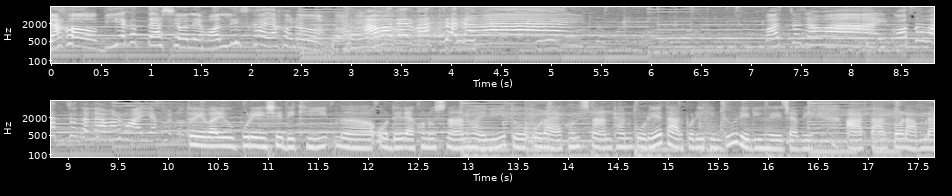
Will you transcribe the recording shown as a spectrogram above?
দেখো, বিয়ে করতে আসছে হলে হরলিক্স খায় এখনও। আমাদের বাচ্চা জামাই। বাচ্চা জামাই কত বাচ্চা তাহলে আমার ভাই এখনও? তো এবারে উপরে এসে দেখি ওদের এখনও স্নান হয়নি তো ওরা এখন স্নান টান করে তারপরে কিন্তু রেডি হয়ে যাবে। আর তারপর আমরা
